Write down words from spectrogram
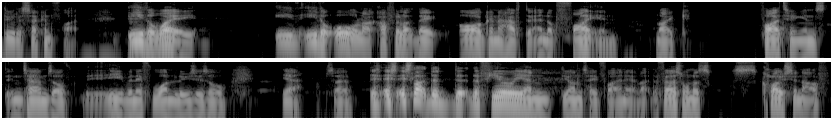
do the second fight. Either Mhm. way, either, either or, like I feel like they are gonna have to end up fighting, like fighting in in terms of even if one loses or yeah. So it's it's, it's like the, the the Fury and Deontay fight, is it? Like the first one was close enough,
